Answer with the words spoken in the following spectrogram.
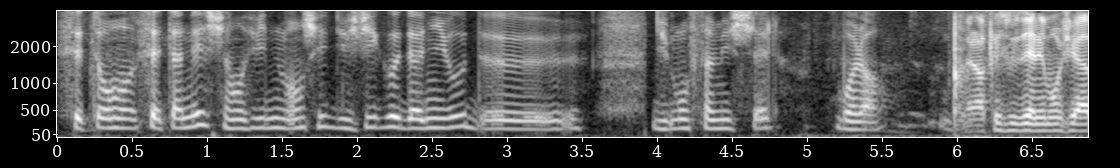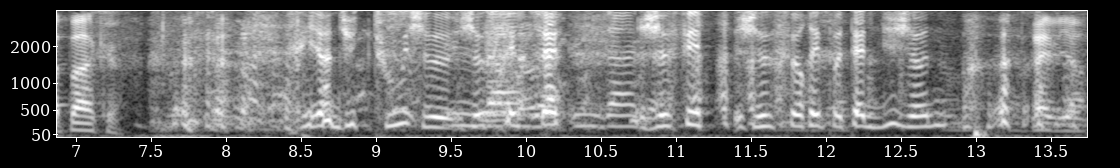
C'est en- cette année, j'ai envie de manger du gigot d'agneau du Mont-Saint-Michel. Voilà. Alors qu'est-ce que vous allez manger à Pâques? Rien du tout. Je, je ferai peut-être, je fais, je ferai peut-être du jeûne. Très bien.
